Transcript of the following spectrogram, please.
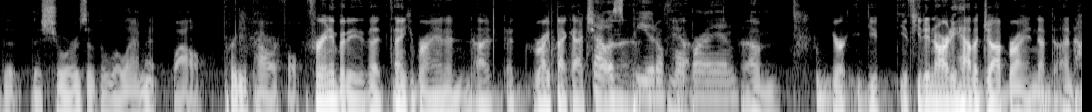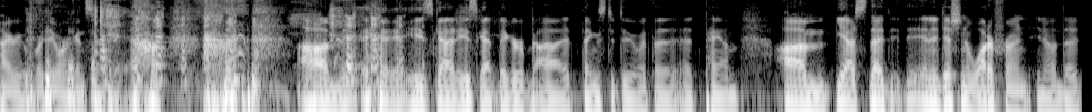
the, the, shores of the Willamette. Wow, pretty powerful. For anybody that, thank you, Brian, and uh, uh right back at you. That was the, beautiful, yeah. Brian. Um, you're, you, if you didn't already have a job, Brian, I'd, I'd hire you over the Oregon Symphony. um, he's got he's got bigger uh, things to do with the, at PAM. Um, yes, that in addition to waterfront, you know the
